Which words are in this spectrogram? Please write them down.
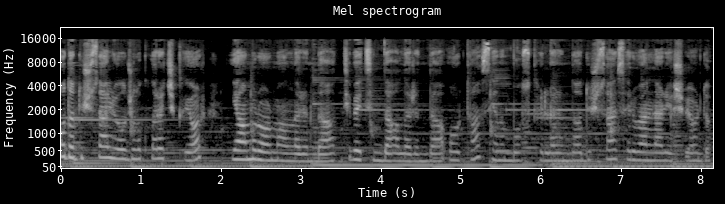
O da düşsel yolculuklara çıkıyor, yağmur ormanlarında, Tibet'in dağlarında, Orta Asya'nın bozkırlarında düşsel serüvenler yaşıyordu.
